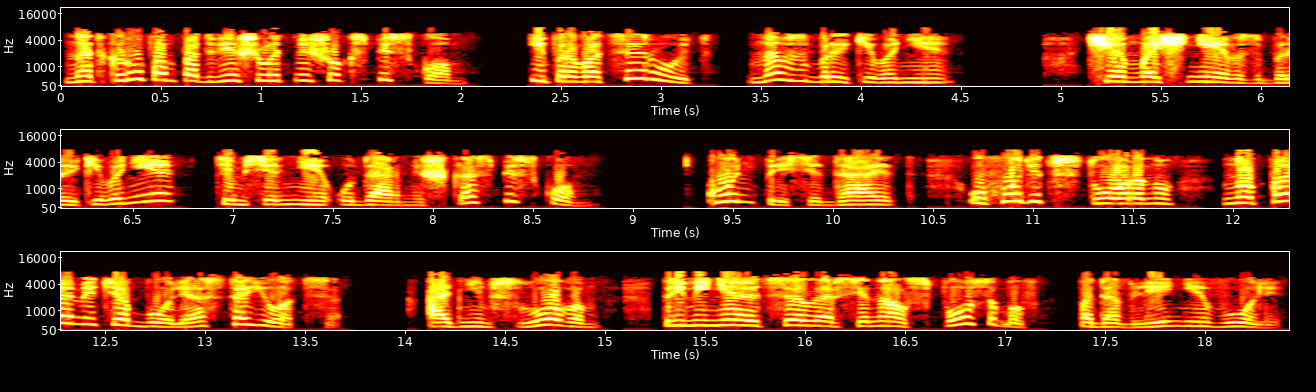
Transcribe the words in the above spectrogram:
над крупом подвешивают мешок с песком и провоцируют на взбрыкивание. Чем мощнее взбрыкивание, тем сильнее удар мешка с песком. Конь приседает, уходит в сторону, но память о боли остается. Одним словом, применяют целый арсенал способов подавления воли.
